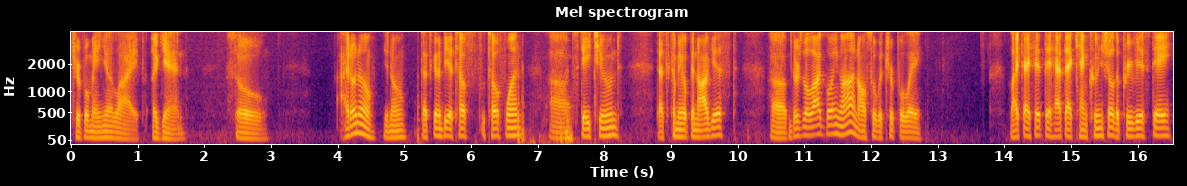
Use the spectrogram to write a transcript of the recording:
Triple Mania live again. So I don't know. You know, that's going to be a tough, tough one. Um, stay tuned. That's coming up in August. Uh, there's a lot going on also with AAA. Like I said, they had that Cancun show the previous day.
